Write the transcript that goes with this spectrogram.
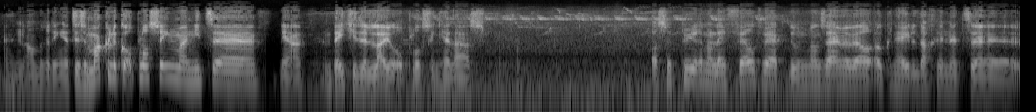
en andere dingen. Het is een makkelijke oplossing, maar niet uh, ja, een beetje de luie oplossing helaas als we puur en alleen veldwerk doen, dan zijn we wel ook een hele dag in, het, uh,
